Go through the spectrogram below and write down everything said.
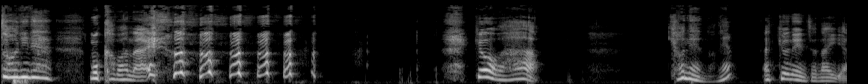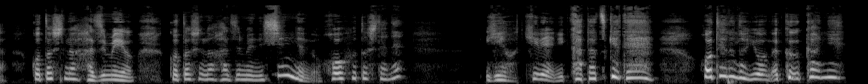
当にね、もう買わない。今日は、去年のね、あ、去年じゃないや、今年の初めよ。今年の初めに新年の抱負としてね、家をきれいに片付けて、ホテルのような空間に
